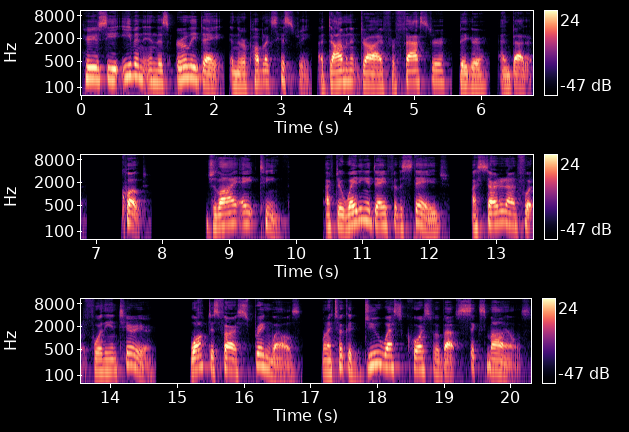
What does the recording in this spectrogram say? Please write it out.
Here you see, even in this early date in the Republic's history, a dominant drive for faster, bigger, and better. Quote, July 18th. After waiting a day for the stage, I started on foot for the interior, walked as far as Springwells, when I took a due west course of about six miles,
